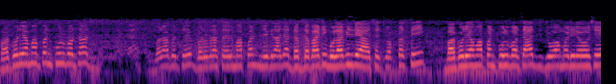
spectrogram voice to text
ભાગોડિયામાં પણ ફૂલ વરસાદ. બરાબર છે. વડોદરા શહેરમાં પણ મેઘરાજા ધબધબાટી બોલાવી રહ્યા છે. ચોક્કસથી ભાગોડિયામાં પણ ફૂલ વરસાદ જોવા મળી રહ્યો છે.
